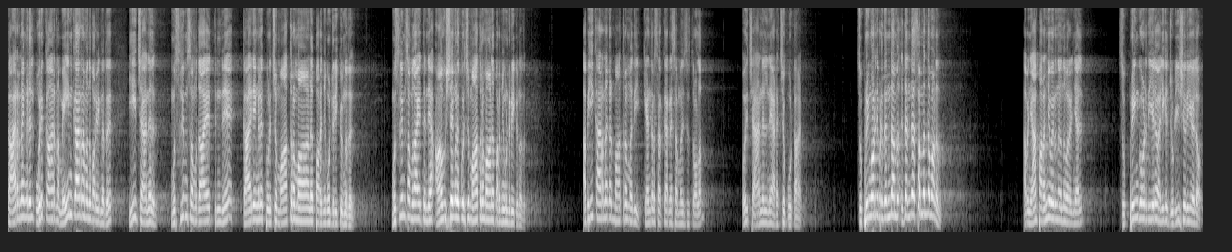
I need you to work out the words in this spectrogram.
കാരണങ്ങളിൽ ഒരു കാരണം മെയിൻ കാരണം എന്ന് പറയുന്നത് ഈ ചാനൽ മുസ്ലിം സമുദായത്തിന്റെ കാര്യങ്ങളെക്കുറിച്ച് മാത്രമാണ് പറഞ്ഞുകൊണ്ടിരിക്കുന്നത്. മുസ്ലിം സമുദായത്തിന്റെ ആവശ്യങ്ങളെക്കുറിച്ച് മാത്രമാണ് പറഞ്ഞുകൊണ്ടിരിക്കുന്നത്. അപ്പൊ ഈ കാരണങ്ങൾ മാത്രം മതി കേന്ദ്ര സർക്കാരിനെ സംബന്ധിച്ചിടത്തോളം ഒരു ചാനലിനെ അടച്ചുപൂട്ടാൻ. സുപ്രീം കോടതി ഇതെന്താ ഇതെന്താ സംബന്ധമാണ് അപ്പൊ ഞാൻ പറഞ്ഞു വരുന്നതെന്ന് പറഞ്ഞാൽ സുപ്രീം കോടതിയിലോ അല്ലെങ്കിൽ ജുഡീഷ്യറിയിലോ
